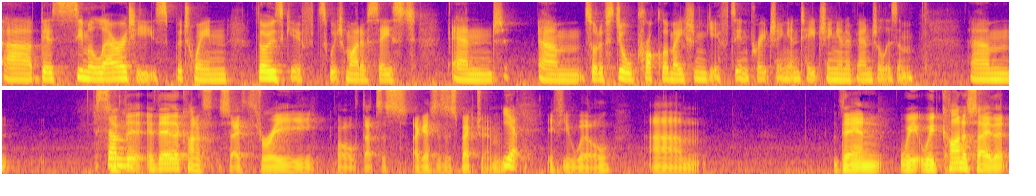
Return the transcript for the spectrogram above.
uh, there's similarities between those gifts, which might have ceased, and um, sort of still proclamation gifts in preaching and teaching and evangelism. Um, So if they're, if they're the kind of say three, well, that's a I guess it's a spectrum, Yep. if you will. Um, then we we'd kind of say that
